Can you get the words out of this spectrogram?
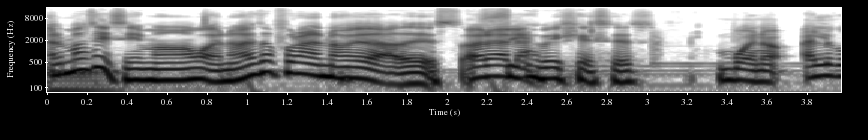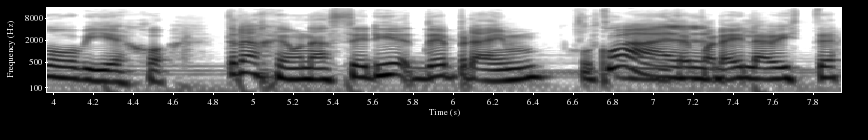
Hermosísimo. Bueno, esas fueron las novedades. Ahora Sí. las vejeces. Bueno, algo viejo. Traje una serie de Prime, justamente ¿Cuál? por ahí la viste.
